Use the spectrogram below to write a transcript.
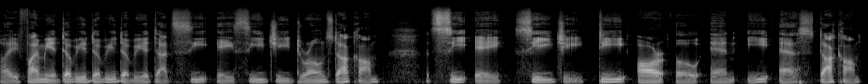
Uh, you find me at www.cacgdrones.com. That's C A C G D R O N E S.com.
